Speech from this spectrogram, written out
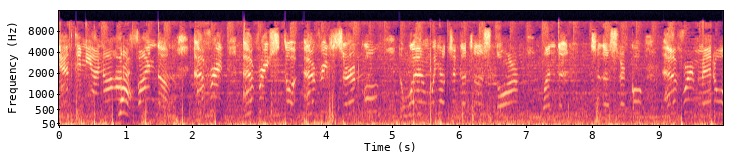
Anthony, I know how What? to find them. Every every sto- every circle when we have to go to the storm, when the to the circle, every middle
